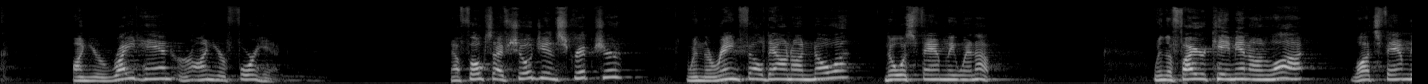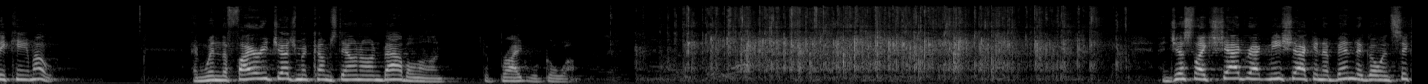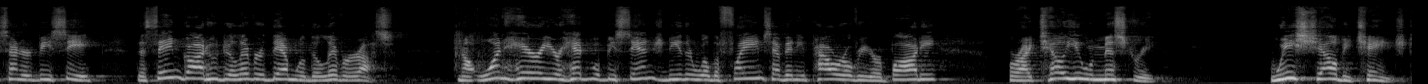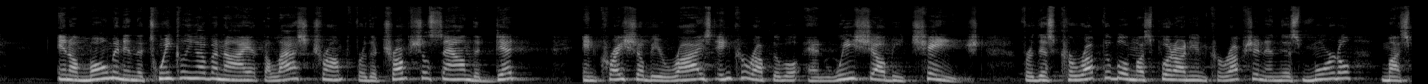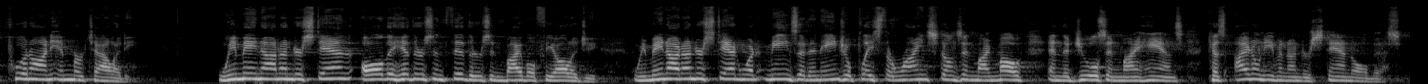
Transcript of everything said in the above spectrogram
on your right hand or on your forehead. Now, folks, I've showed you in Scripture when the rain fell down on Noah, Noah's family went up. When the fire came in on Lot, Lot's family came out. And when the fiery judgment comes down on Babylon, the bride will go up. And just like Shadrach, Meshach, and Abednego in 600 BC, the same God who delivered them will deliver us. Not one hair of your head will be singed, neither will the flames have any power over your body. For I tell you a mystery. We shall be changed. in a moment, in the twinkling of an eye, at the last trump, for the trump shall sound, the dead in Christ shall be raised incorruptible, and we shall be changed. For this corruptible must put on incorruption, and this mortal must put on immortality. We may not understand all the hithers and thithers in Bible theology. We may not understand what it means that an angel placed the rhinestones in my mouth and the jewels in my hands, because I don't even understand all this.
